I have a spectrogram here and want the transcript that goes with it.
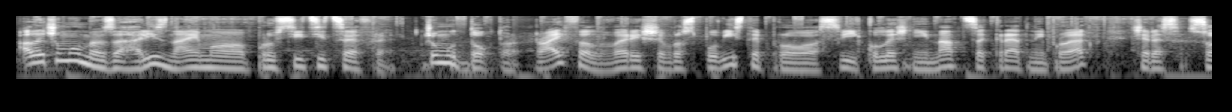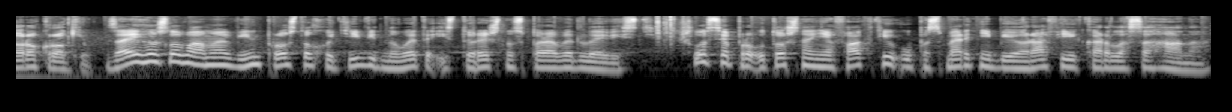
Але чому ми взагалі знаємо про всі ці цифри? Чому доктор Райфел вирішив розповісти про свій колишній надсекретний проект через 40 років? За його словами, він просто хотів відновити історичну справедливість. Йшлося про уточнення фактів у посмертній біографії Карла Сагана.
